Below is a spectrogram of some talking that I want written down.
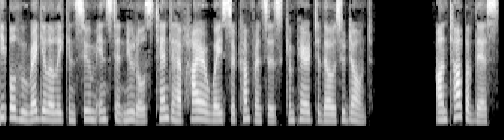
people who regularly consume instant noodles tend to have higher waist circumferences compared to those who don't. On top of this,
